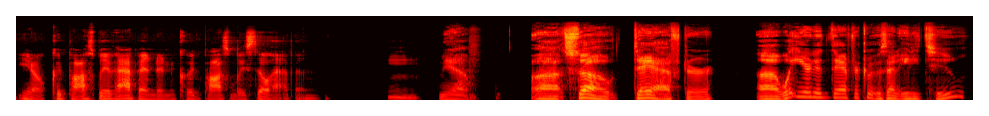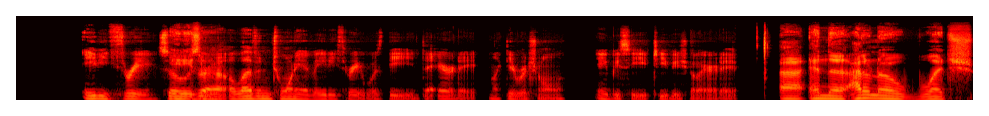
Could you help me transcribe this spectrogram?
you know, could possibly have happened and could possibly still happen. Mm. Yeah. Uh, so, day after, uh, what year did day after come? Was that 82? 83 so it was 83. uh, 11 20 of 83 was the the air date like the original abc tv show air date uh and the i don't know which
